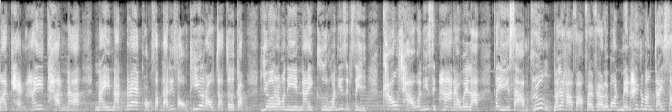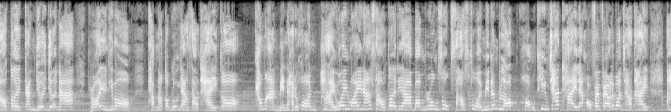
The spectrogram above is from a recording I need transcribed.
มาแข่งให้ทันนะคะ ในนัดแรกของสัปดาห์ที่ 2 ที่เราจะเจอกับเยอรมนีในคืนวันที่ 14 เข้าเช้าวันที่ 15นะคะเวลาตีสามครึ่งนั่นแหละค่ะ ฝากแฟนๆวอลเลย์บอลเมนให้กำลังใจสาวเตยกันเยอะๆนะคะ เพราะอย่างที่บอกทับนักตบลูกยางสาวไทยก็ เข้ามาอ่านเมนต์นะคะทุกคน หายไวๆนะ สาวเตยทยาบำรุงสุขสาวสวยมิดเดิลบล็อกของทีมชาติไทยและของแฟนๆวอลเลย์บอลชาวไทยอะ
